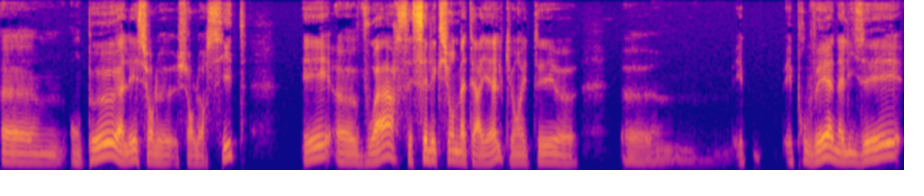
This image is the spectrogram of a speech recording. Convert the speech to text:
on peut aller sur, le, sur leur site et voir ces sélections de matériel qui ont été éprouvés, analysés,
